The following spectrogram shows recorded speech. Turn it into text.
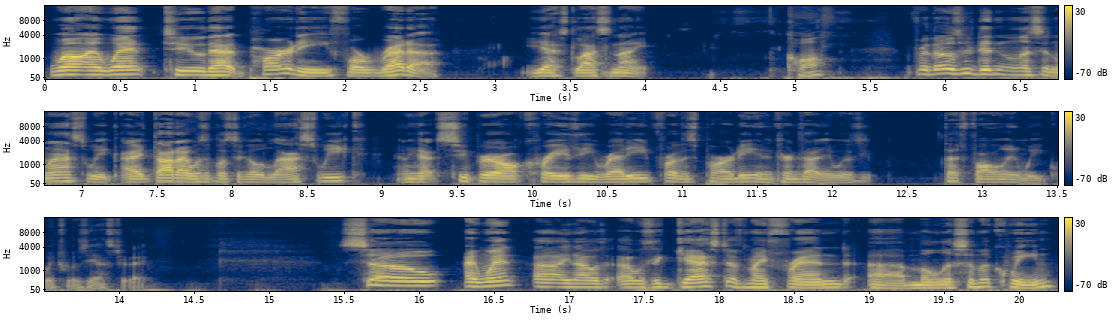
Well, I went to that party for Retta yes last night. Cool. For those who didn't listen last week, I thought I was supposed to go last week, and I got super all crazy ready for this party, and it turns out it was that following week, which was yesterday. So I went. Uh, you know, I was, I was a guest of my friend uh, Melissa McQueen,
